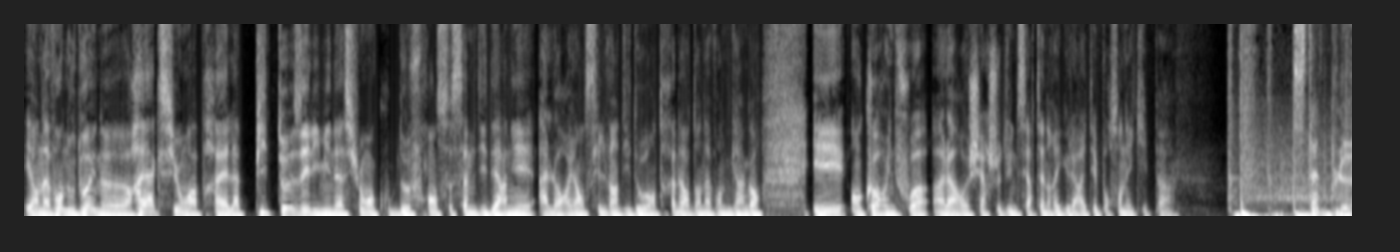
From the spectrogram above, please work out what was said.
Et en avant nous doit une réaction après la piteuse élimination en Coupe de France samedi dernier à Lorient. Sylvain Didot, entraîneur d'en avant de Guingamp, et encore une fois à la recherche d'une certaine régularité pour son équipe. Stade bleu,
